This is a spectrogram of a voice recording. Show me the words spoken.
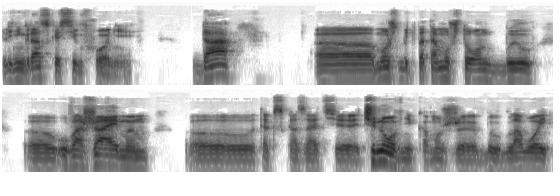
Ленинградской симфонии. Да, э, может быть, потому что он был э, уважаемым, э, так сказать, чиновником, уже был главой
